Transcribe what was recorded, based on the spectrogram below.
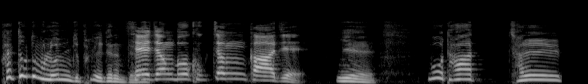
갈등도 물론 이제 풀려야 되는데. 새 정부 국정 과제. 예. 뭐 다 잘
